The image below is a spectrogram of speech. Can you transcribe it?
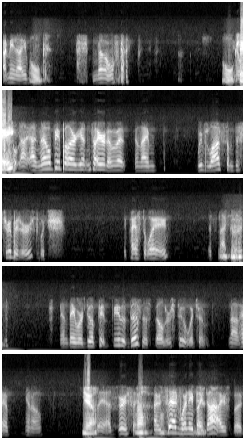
I mean, I Okay. no. Okay. You know, I, I know people are getting tired of it, and I'm. We've lost some distributors, which they passed away. It's not Mhm. good. And they were doing business builders too, which I'm not have. You know, Yeah. sad, very sad. Well, I mean, well, sad when anybody yeah. dies, but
